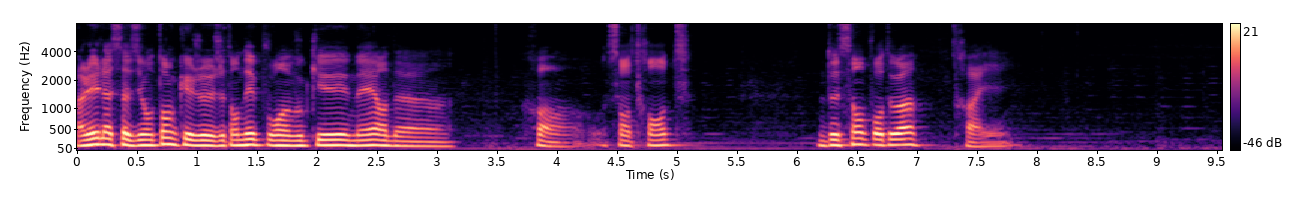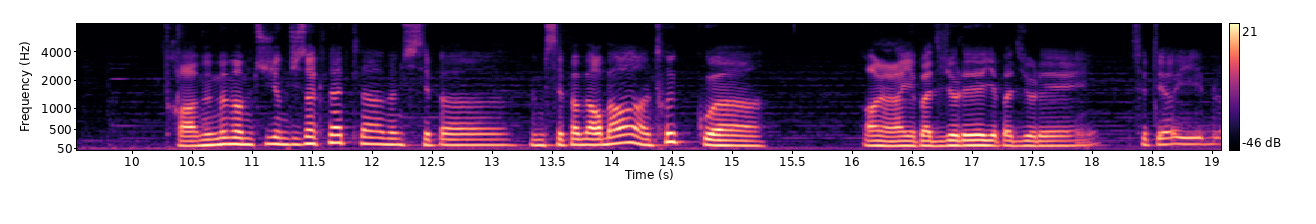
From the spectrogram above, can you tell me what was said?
Allez, là, ça faisait longtemps que j'attendais pour invoquer, merde. Oh, 130. 200 pour toi Travailler. Ah, même un petit, un petit 5 nat là, même si c'est pas. Même si c'est pas Barbara, un truc quoi. Oh là là, y a pas de violet, y a pas de violet. C'est terrible.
